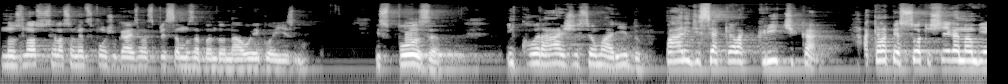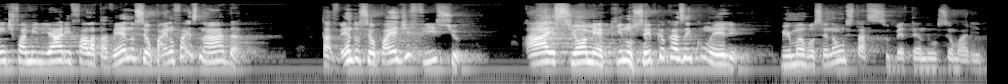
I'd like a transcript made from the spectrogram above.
nos nossos relacionamentos conjugais nós precisamos abandonar o egoísmo. Esposa, encoraje o seu marido, pare de ser aquela crítica, aquela pessoa que chega no ambiente familiar e fala: "Tá vendo? Seu pai não faz nada. Tá vendo? Seu pai é difícil. Ah, esse homem aqui, não sei porque eu casei com ele. Minha irmã, você não está se submetendo ao seu marido.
